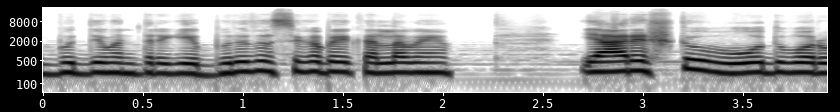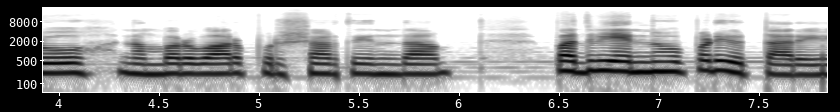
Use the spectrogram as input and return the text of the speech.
ಬುದ್ಧಿವಂತರಿಗೆ ಬಿರುದು ಸಿಗಬೇಕಲ್ಲವೇ? ಯಾರೆಷ್ಟು ಓದುವರು ನಂಬರ್ ವಾರ್ ಪುರುಷಾರ್ಥದಿಂದ ಪದವಿಯನ್ನು ಪಡೆಯುತ್ತಾರೆ.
